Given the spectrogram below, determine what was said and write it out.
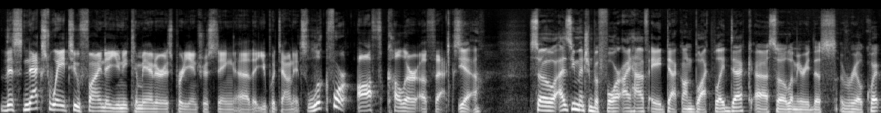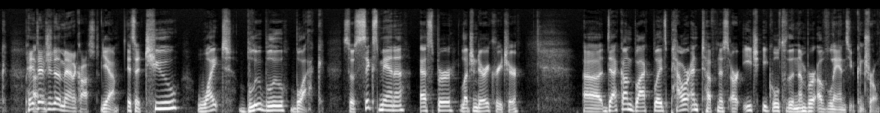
this next way to find a unique commander is pretty interesting uh, that you put down. It's look for off color effects. Yeah. So as you mentioned before, I have a Dakkon Blackblade deck. Uh, so let me read this real quick. Pay attention to the mana cost. Yeah, it's a two white, blue, blue, black. So six mana, Esper, legendary creature. Uh, Dakkon Blackblade's power and toughness are each equal to the number of lands you control.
